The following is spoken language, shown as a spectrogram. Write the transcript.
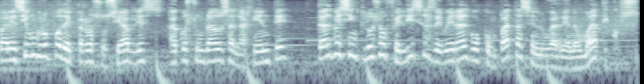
Parecía un grupo de perros sociables, acostumbrados a la gente, tal vez incluso felices de ver algo con patas en lugar de neumáticos.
